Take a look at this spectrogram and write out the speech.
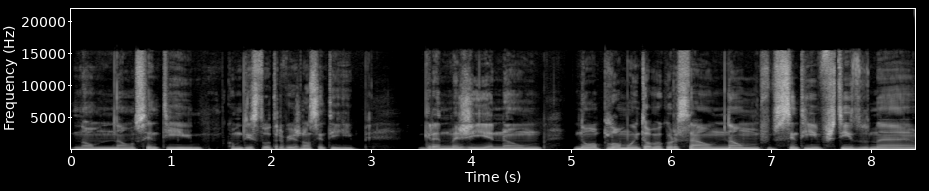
não, não senti, como disse da outra vez, não senti grande magia, não, não apelou muito ao meu coração, não me senti investido na,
